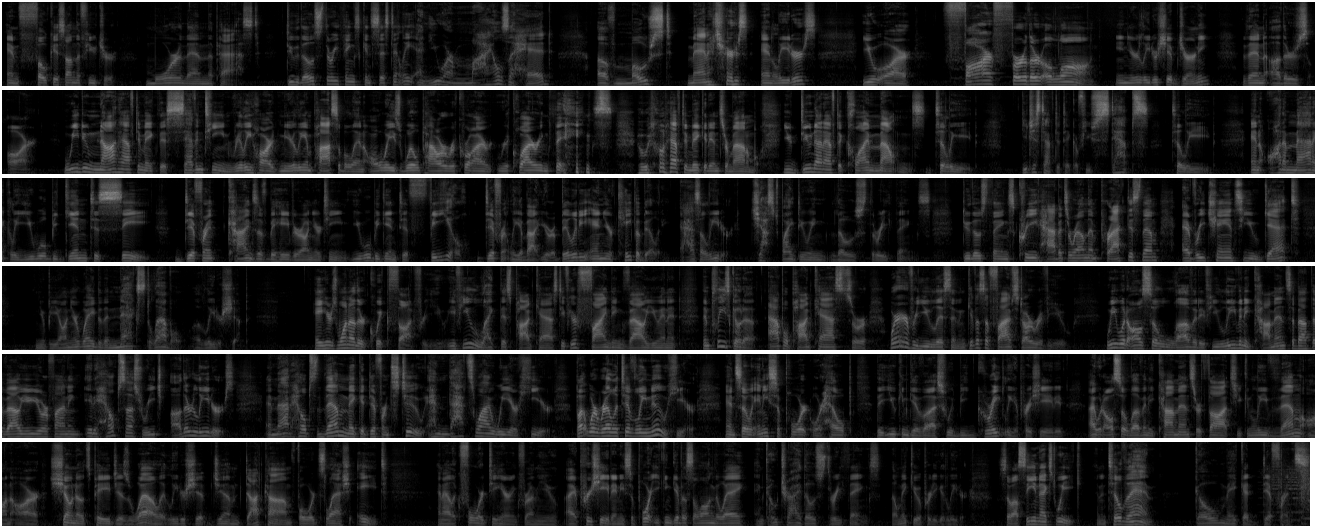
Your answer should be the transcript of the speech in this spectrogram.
and focus on the future more than the past. Do those three things consistently, and you are miles ahead of most managers and leaders. You are far further along in your leadership journey than others are. We do not have to make this 17 really hard, nearly impossible, and always willpower require, requiring things. we don't have to make it insurmountable. You do not have to climb mountains to lead. You just have to take a few steps to lead. And automatically, you will begin to see different kinds of behavior on your team. You will begin to feel differently about your ability and your capability as a leader just by doing those three things. Do those things, create habits around them, practice them every chance you get, and you'll be on your way to the next level of leadership. Hey, here's one other quick thought for you. If you like this podcast, if you're finding value in it, then please go to Apple Podcasts or wherever you listen and give us a five star review. We would also love it if you leave any comments about the value you are finding. It helps us reach other leaders, and that helps them make a difference too. And that's why we are here. But we're relatively new here. And so any support or help that you can give us would be greatly appreciated. I would also love any comments or thoughts. You can leave them on our show notes page as well at leadershipgym.com forward slash eight. And I look forward to hearing from you. I appreciate any support you can give us along the way. And go try those three things, they'll make you a pretty good leader. So I'll see you next week. And until then, go make a difference.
